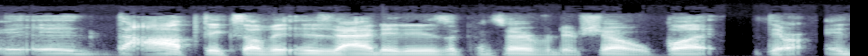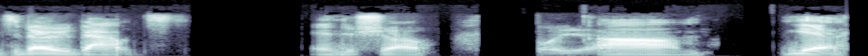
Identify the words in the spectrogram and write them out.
it, it, the optics of it is that it is a conservative show, but there it's very balanced in the show. Oh yeah. Um, yeah.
